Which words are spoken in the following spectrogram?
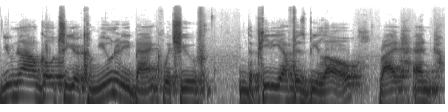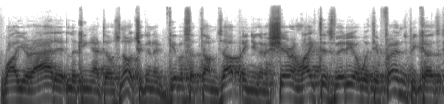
You now go to your community bank, which you've the PDF is below, right? And while you're at it, looking at those notes, you're going to give us a thumbs up and you're going to share and like this video with your friends because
